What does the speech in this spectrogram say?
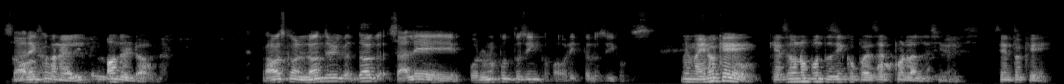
Sale con el underdog. Vamos con el underdog. Sale por 1.5 favorito los Eagles. Me imagino que, que ese 1.5 puede ser por las lesiones. Siento que,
